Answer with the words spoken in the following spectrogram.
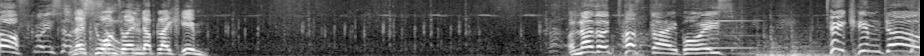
off! Call yourself a Unless you want to end up like him. Another tough guy, boys. Take him down!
